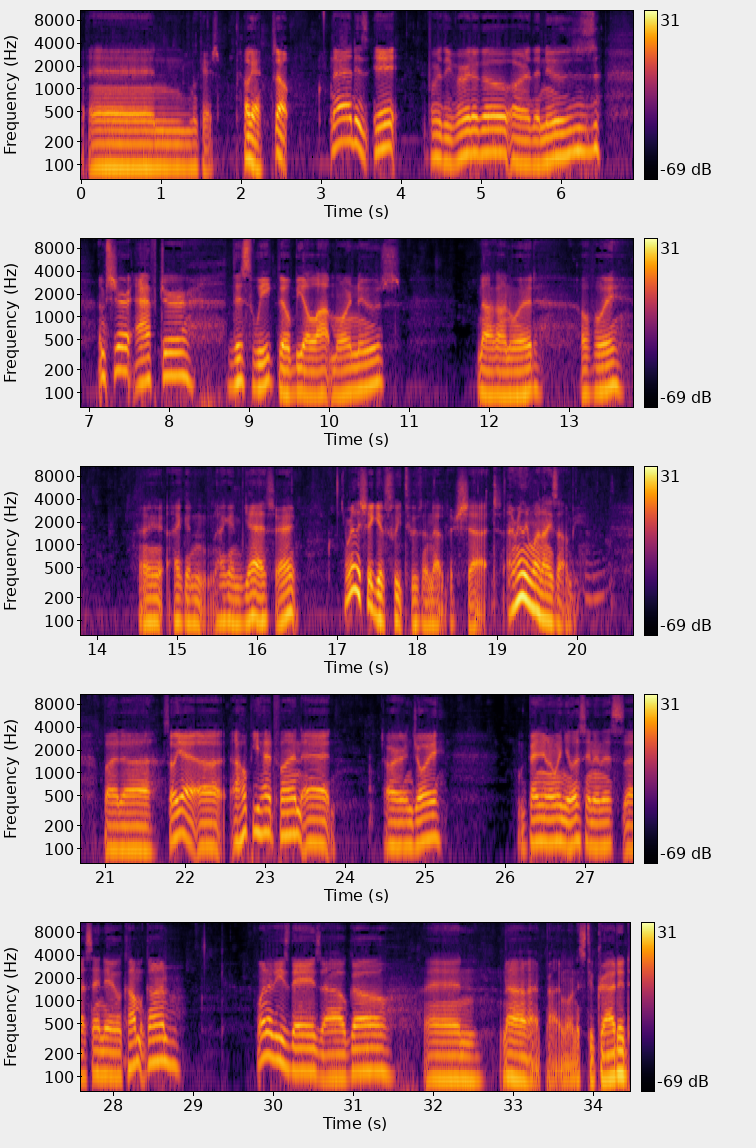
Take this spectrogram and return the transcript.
And who cares? Okay, so that is it for the Vertigo or the news. I'm sure after this week there'll be a lot more news. Knock on wood, hopefully. I I can I can guess, right? I really should give Sweet Tooth another shot. I really want iZombie. But uh so yeah, uh I hope you had fun at or enjoy depending on when you're listening to this uh, San Diego Comic Con. One of these days I'll go and no, I probably won't. It's too crowded.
